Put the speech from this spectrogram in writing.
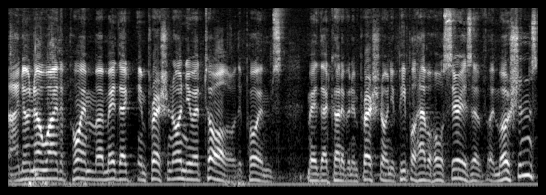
I don't know why the poem uh, made that impression on you at all, or the poems made that kind of an impression on you. People have a whole series of emotions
